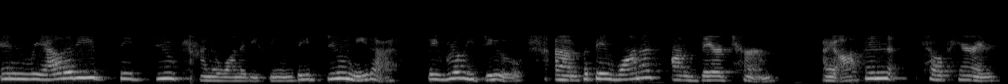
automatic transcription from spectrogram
in reality, they do kind of want to be seen. They do need us. They really do. Um, but they want us on their terms. I often tell parents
